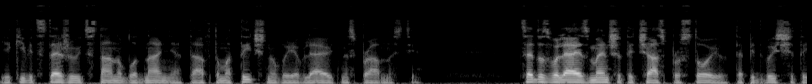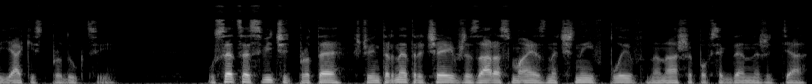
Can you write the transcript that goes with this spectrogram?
які відстежують стан обладнання та автоматично виявляють несправності. Це дозволяє зменшити час простою та підвищити якість продукції. Усе це свідчить про те, що інтернет речей вже зараз має значний вплив на наше повсякденне життя,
